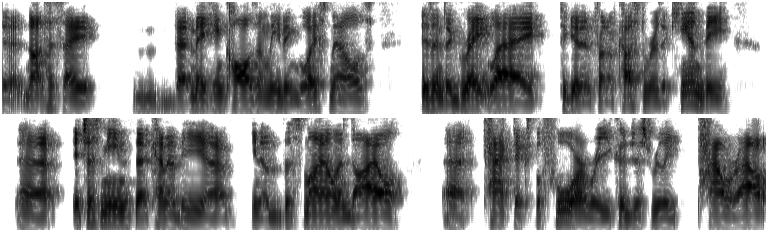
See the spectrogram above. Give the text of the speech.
Uh, not to say that making calls and leaving voicemails isn't a great way to get in front of customers. It can be. Uh, it just means that kind of the uh, you know the smile and dial uh, tactics before, where you could just really power out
